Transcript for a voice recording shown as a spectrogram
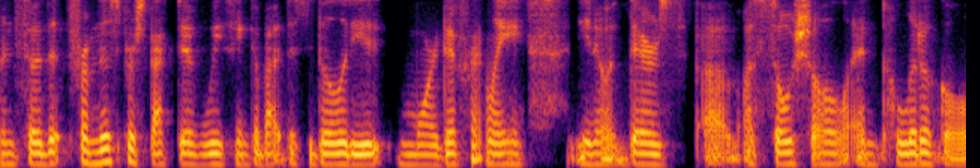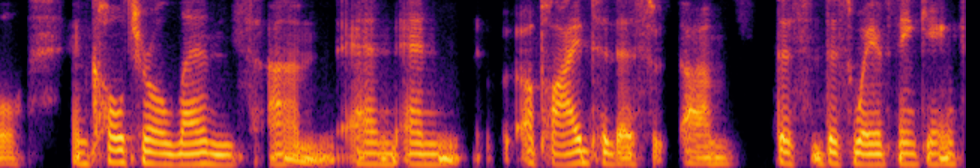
And so that from this perspective, we think about disability more differently. You know, there's um, a social and political and cultural lens um, and and applied to this um, this this way of thinking,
